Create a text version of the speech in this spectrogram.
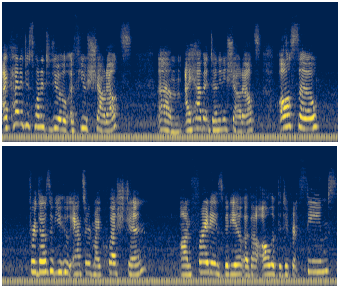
I kind of just wanted to do a few shout outs. Um, I haven't done any shout outs. Also, for those of you who answered my question on Friday's video about all of the different themes,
